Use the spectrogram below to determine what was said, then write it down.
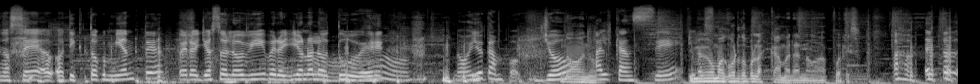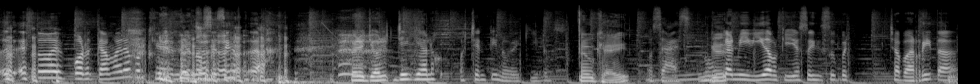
No sé, o TikTok miente, pero yo solo vi, pero yo no, lo tuve. No, no, yo tampoco. Yo No, no. alcancé. Yo me, los- me acuerdo por las cámaras nomás, por eso. esto, esto es por cámara porque yo no sé si. Pero yo llegué a los 89 kilos. Ok. O sea, es- Good. nunca en mi vida, porque yo soy súper chaparrita.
